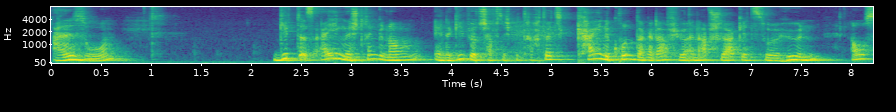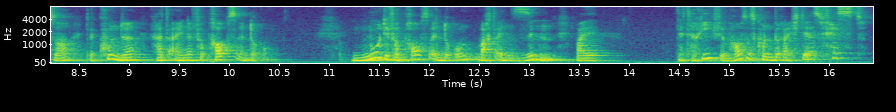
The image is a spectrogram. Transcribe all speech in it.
Also gibt es eigentlich streng genommen energiewirtschaftlich betrachtet keine Grundlage dafür, einen Abschlag jetzt zu erhöhen, außer der Kunde hat eine Verbrauchsänderung. Nur die Verbrauchsänderung macht einen Sinn, weil der Tarif im Haushaltskundenbereich, der ist fest.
